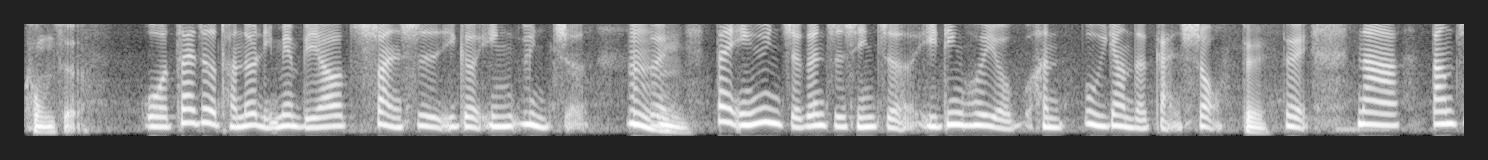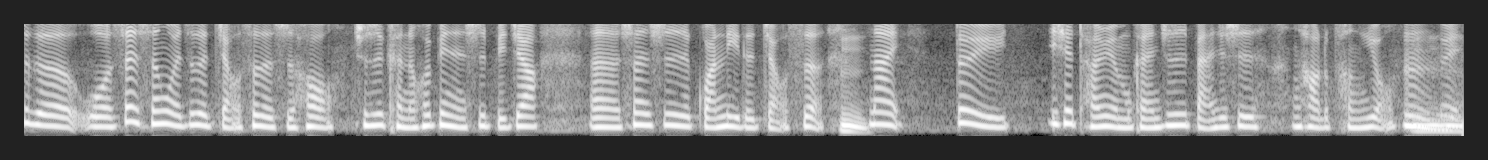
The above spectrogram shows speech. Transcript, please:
空着？我在这个团队里面比较算是一个营运者，嗯。对，嗯。但营运者跟执行者一定会有很不一样的感受。对，对，那当这个我在身为这个角色的时候，就是可能会变成是比较呃算是管理的角色。嗯。那对于一些团员们，可能就是本来就是很好的朋友，嗯。对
